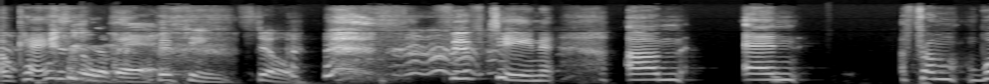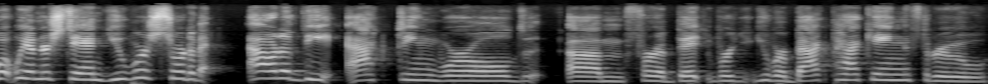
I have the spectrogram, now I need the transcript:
Okay. A little bit. 15 still 15. Um, and from what we understand, you were sort of out of the acting world um, for a bit. Where you were backpacking through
